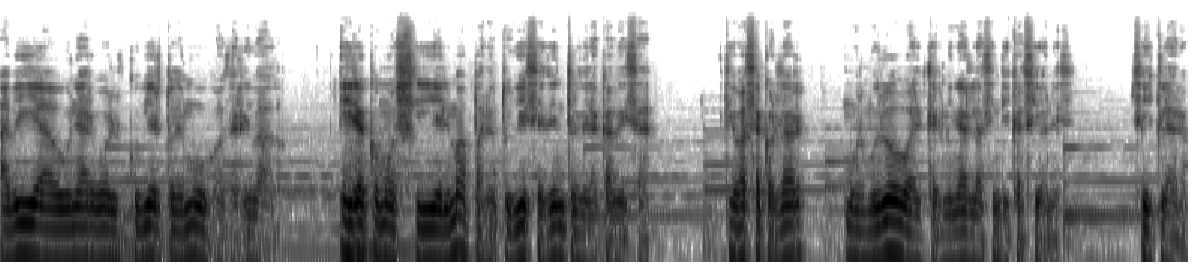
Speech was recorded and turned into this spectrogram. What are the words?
había un árbol cubierto de musgos derribado. Era como si el mapa lo tuviese dentro de la cabeza. ¿Te vas a acordar? murmuró al terminar las indicaciones. Sí, claro.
